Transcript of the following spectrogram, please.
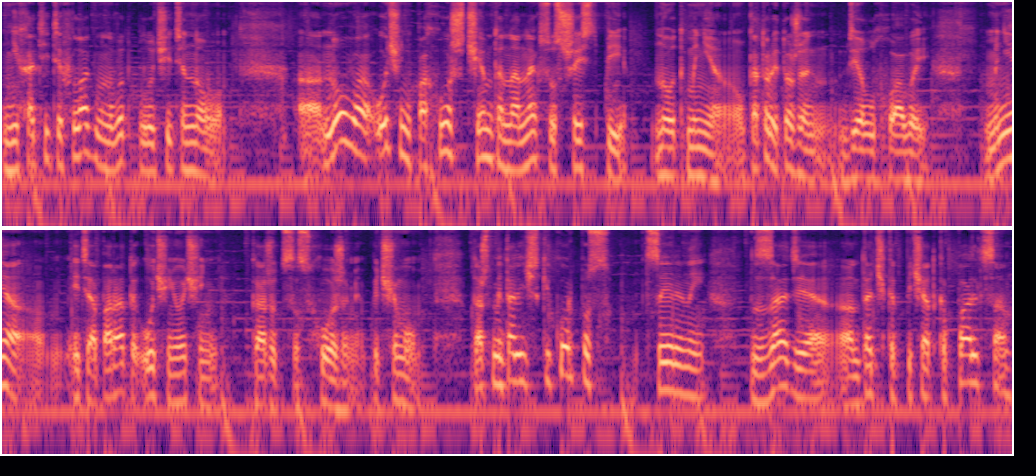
не хотите флагман, вот получите новую. Nova очень похож чем-то на Nexus 6P. Ну вот мне, который тоже делал Huawei. Мне эти аппараты очень-очень кажутся схожими. Почему? Потому что металлический корпус цельный, сзади э, датчик отпечатка пальца,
